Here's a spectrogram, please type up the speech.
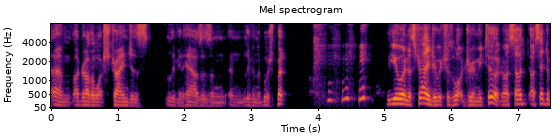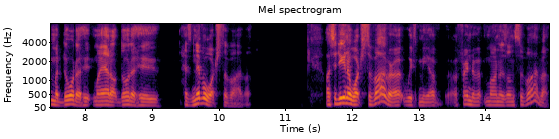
Um, I'd rather watch strangers live in houses and, and live in the bush. But you weren't a stranger, which was what drew me to it. And I said, I said to my daughter, who, my adult daughter, who has never watched Survivor, I said, You're going to watch Survivor with me? A friend of mine is on Survivor.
